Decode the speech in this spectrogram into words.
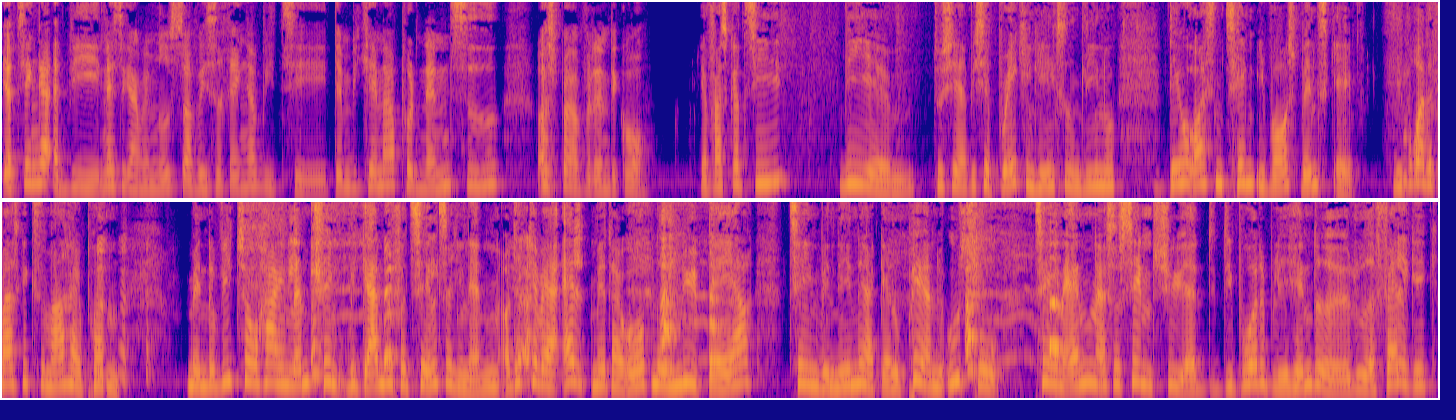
Jeg tænker, at vi næste gang vi mødes, så, vi, så ringer vi til dem, vi kender på den anden side, og spørger, hvordan det går. Jeg vil faktisk godt sige, vi, øh, du siger, vi siger breaking hele tiden lige nu. Det er jo også en ting i vores venskab. Vi bruger det faktisk ikke så meget her i potten. Men når vi to har en eller anden ting, vi gerne vil fortælle til hinanden, og det kan være alt med, der er åbnet en ny bager til en veninde og galopperende utro, til en anden er så sindssyg, at de burde blive hentet ud af Falk, ikke?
